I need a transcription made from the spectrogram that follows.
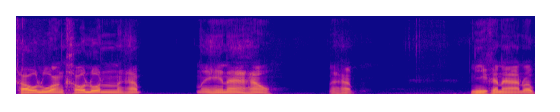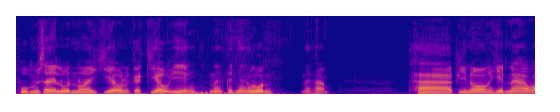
เขาล่วงเขาล่นนะครับ ไม่ให้หน้าเห่านะครับนี่ขนาดว่าผมใส่ล่นหน่อยเกี่ยวแล้วก็เกี่ยวเองนั่นก็ยังล่นนะครับถ้าพี่น้องเห็นหน้าว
